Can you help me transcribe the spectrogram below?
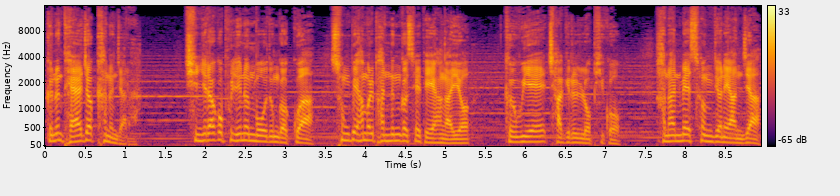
그는 대적하는 자라. 신이라고 불리는 모든 것과 숭배함을 받는 것에 대항하여 그 위에 자기를 높이고 하나님의 성전에 앉아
